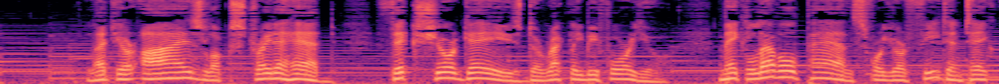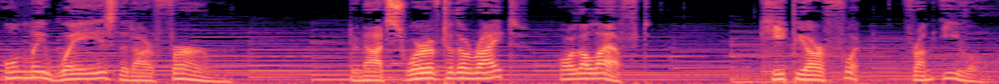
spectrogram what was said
Let your eyes look straight ahead. Fix your gaze directly before you. Make level paths for your feet and take only ways that are firm. Do not swerve to the right or the left. Keep your foot from evil.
